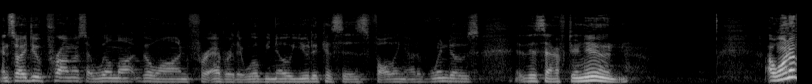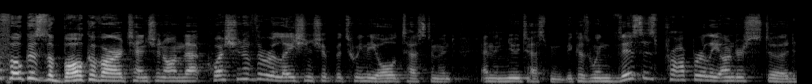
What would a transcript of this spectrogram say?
And so I do promise I will not go on forever. There will be no Eutychuses falling out of windows this afternoon. I want to focus the bulk of our attention on that question of the relationship between the Old Testament and the New Testament, because when this is properly understood,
